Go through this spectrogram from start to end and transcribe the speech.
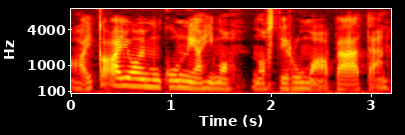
aika ajoin mun kunniahimo nosti rumaa päätään.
